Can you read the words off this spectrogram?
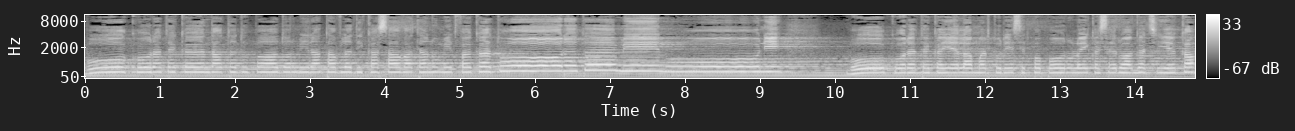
Bucură-te că îndată după adormirea ta vlădica Sava te-a numit făcător de minuni. Bucură-te că El a mărturisit poporului că se roagă ție ca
